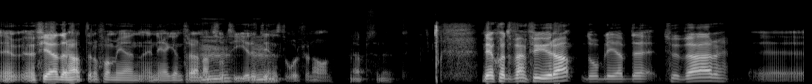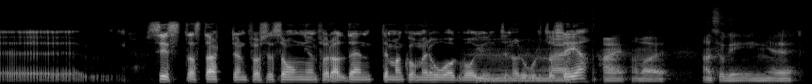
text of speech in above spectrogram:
eh, en fjäder i hatten att få med en, en egen tränad Mm, så tidigt i mm. en stor final. Absolut. V75 4, då blev det tyvärr eh, sista starten för säsongen för Aldente. Man kommer ihåg var ju inte något roligt att Mm, nej, se. Nej, han, var, han såg inget,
